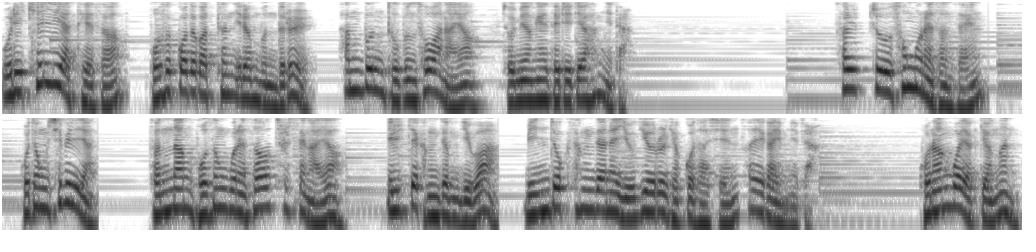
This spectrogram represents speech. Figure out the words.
우리 켈리아트에서 보석과도 같은 이런 분들을 한 분, 두분 소환하여 조명해 드리려 합니다. 설주 송문회 선생, 고종 11년 전남 보성군에서 출생하여 일제강점기와 민족상전의 6.25를 겪고 사신 서예가입니다. 고난과 역경은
